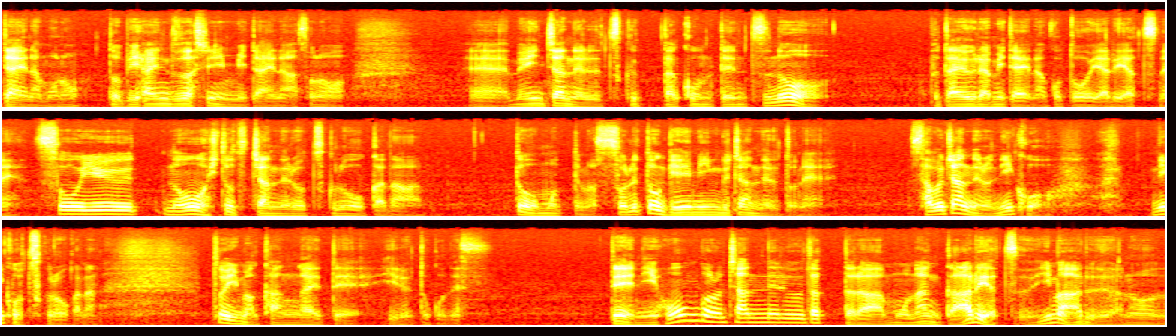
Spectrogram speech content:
たいなものとビハインド・ザ・シーンみたいなその、えー、メインチャンネルで作ったコンテンツの舞台裏みたいなことをやるやつねそういうのを一つチャンネルを作ろうかなと思ってます。それとゲーミングチャンネルとねサブチャンネル2個 2個作ろうかな。と今考えているとこです。で日本語のチャンネルだったらもうなんかあるやつ今あるあの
